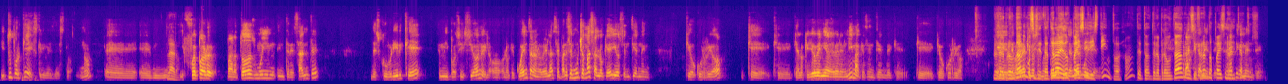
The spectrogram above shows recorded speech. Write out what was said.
¿y tú por qué escribes de esto? ¿No? Eh, em, Claro. Y fue por, para todos muy in- interesante descubrir que mi posición y lo, o lo que cuenta la novela se parece mucho más a lo que ellos entienden que ocurrió que, que- que a lo que yo venía de ver en Lima, que se entiende que, que- que ocurrió. Pero se Eh, le de preguntaban como si se tratara de dos países distintos, ¿no? Te, te lo preguntaban como si fueran dos Prácticamente, países distintos. prácticamente.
